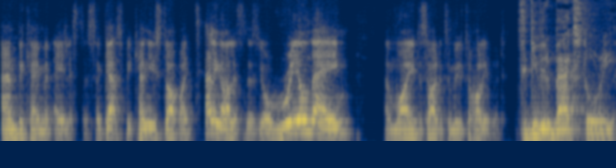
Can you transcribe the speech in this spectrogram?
and became an A-lister. So Gatsby, can you start by telling our listeners your real name and why you decided to move to Hollywood? To give you the backstory,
